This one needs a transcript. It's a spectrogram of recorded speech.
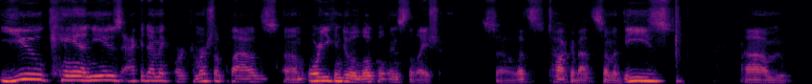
You can use academic or commercial clouds, um, or you can do a local installation. So let's talk about some of these. Um,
